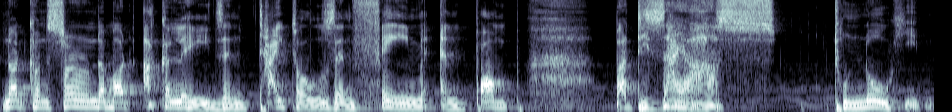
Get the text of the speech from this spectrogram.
not concerned about accolades and titles and fame and pomp, but desires to know Him?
